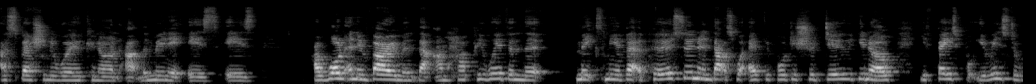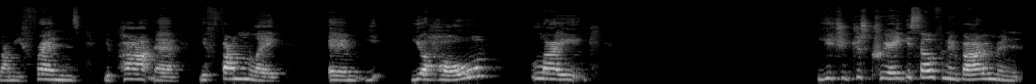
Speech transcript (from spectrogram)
especially working on at the minute. Is is I want an environment that I'm happy with and that makes me a better person, and that's what everybody should do. You know, your Facebook, your Instagram, your friends, your partner, your family, um, your home, like you should just create yourself an environment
